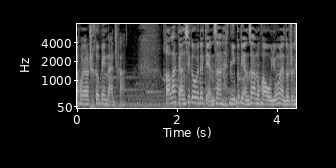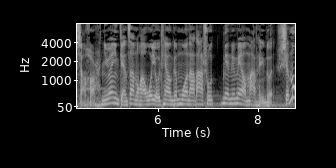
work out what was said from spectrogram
待会儿要喝杯奶茶。好了，感谢各位的点赞。你不点赞的话，我永远都是个小号。你愿意点赞的话，我有一天要跟莫那大叔面对面要骂他一顿。什么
